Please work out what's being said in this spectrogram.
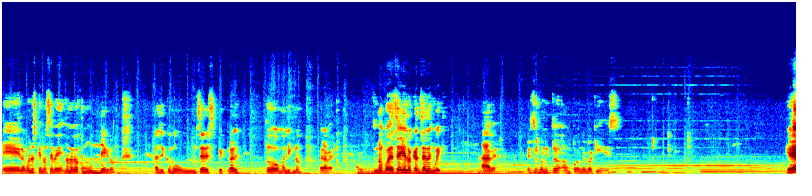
Eh, lo bueno es que no se ve, no me veo como un negro, así como un ser espectral todo maligno. Pero a ver, no puede ser, ya lo cancelan, Wick. A ver, esto es bonito, aún puedo leerlo aquí. Es... ¿Qué?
